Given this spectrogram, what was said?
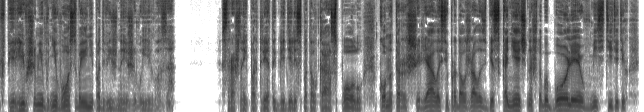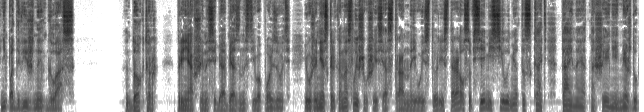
вперившими в него свои неподвижные живые глаза. Страшные портреты глядели с потолка, с полу. Комната расширялась и продолжалась бесконечно, чтобы более вместить этих неподвижных глаз. Доктор принявший на себя обязанность его пользовать и уже несколько наслышавшийся о странной его истории, старался всеми силами отыскать тайное отношение между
